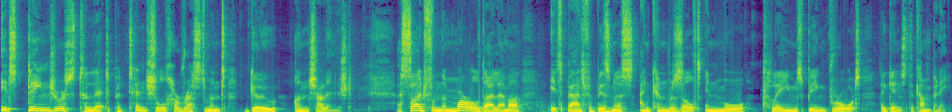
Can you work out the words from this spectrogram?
It's dangerous to let potential harassment go unchallenged. Aside from the moral dilemma, it's bad for business and can result in more claims being brought against the company.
